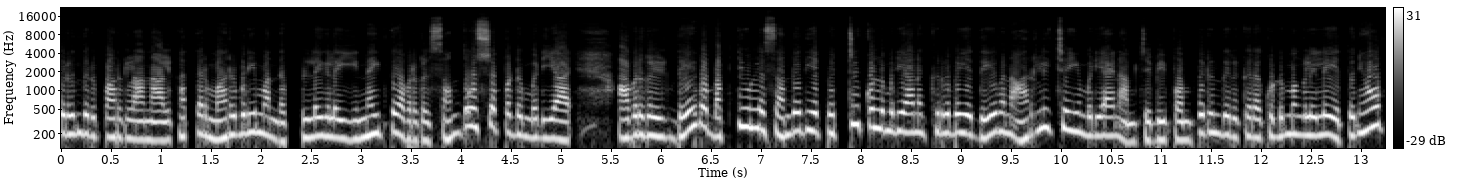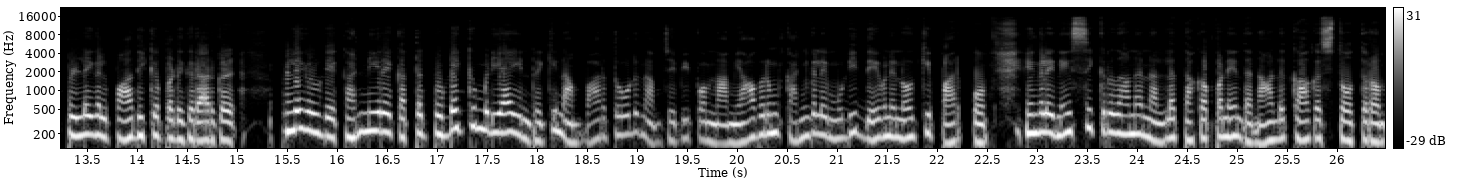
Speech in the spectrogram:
பிரிந்திருப்பார்களானால் கத்தர் மறுபடியும் அந்த பிள்ளைகளை இணைத்து அவர்கள் சந்தோஷப்படும்படியாய் அவர்கள் தேவ பக்தியுள்ள சந்ததியை பெற்றுக்கொள்ளும்படியான கிருபையை தேவன் அருளி செய்யும்படியாய் நாம் ஜெபிப்போம். பிரிந்திருக்கிற குடும்பங்களிலே எத்தனையோ பிள்ளைகள் பாதிக்கப்படுகிறார்கள். பிள்ளைகளுடைய கண்ணீரை கத்த துடைக்கும்படியாய் இன்றைக்கு நாம் பாரத்தோடு நாம் ஜெபிப்போம். நாம் யாவரும் கண்களை மூடி தேவனை நோக்கி பார்ப்போம். எங்களை நேசிக்கிறதான நல்ல தகப்பனே இந்த நாளுக்காக ஸ்தோத்திரம்.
